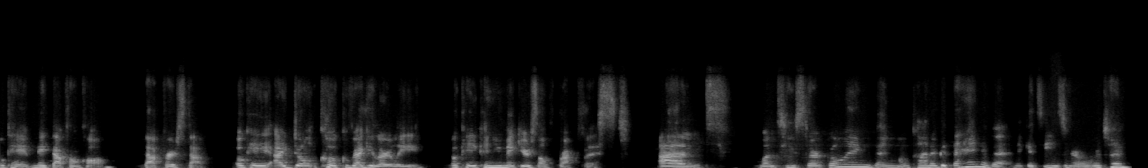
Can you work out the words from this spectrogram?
Okay, make that phone call. That first step. Okay, I don't cook regularly. Okay, can you make yourself breakfast? And once you start going, then you'll kind of get the hang of it and it gets easier over time.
